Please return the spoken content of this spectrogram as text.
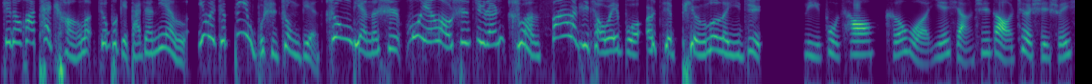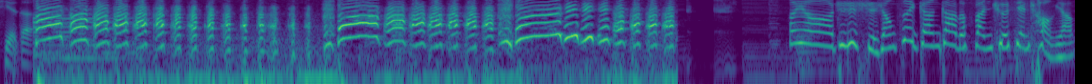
这段话太长了，就不给大家念了，因为这并不是重点。重点的是，莫言老师居然转发了这条微博，而且评论了一句：“李不糙，可我也想知道这是谁写的。” 哎呀，这是史上最尴尬的翻车现场呀！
